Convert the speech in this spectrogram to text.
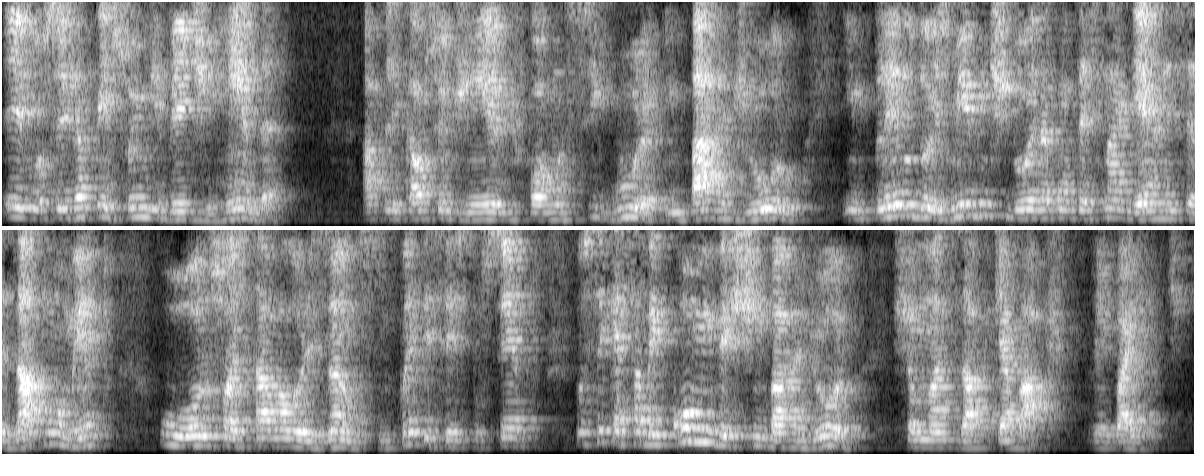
Ei, você já pensou em viver de renda? Aplicar o seu dinheiro de forma segura em barra de ouro em pleno 2022 acontecendo na guerra nesse exato momento, o ouro só está valorizando 56%. Você quer saber como investir em barra de ouro? Chama no WhatsApp aqui abaixo. Vem com a gente.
